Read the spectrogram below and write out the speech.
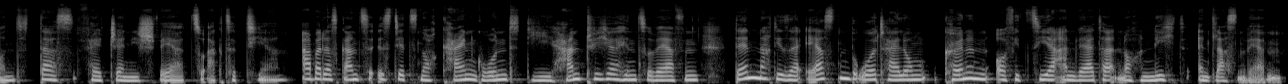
und das fällt Jenny schwer zu akzeptieren. Aber das Ganze ist jetzt noch kein Grund, die Handtücher hinzuwerfen, denn nach dieser ersten Beurteilung können Offizieranwärter noch nicht entlassen werden.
